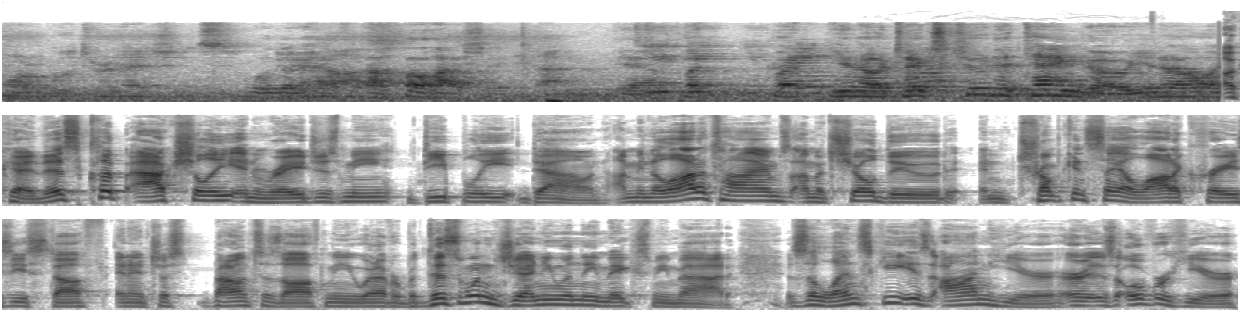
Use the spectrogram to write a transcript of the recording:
More good relations. We're gonna have. Oh, I see. Yeah, Do you but think Ukraine but you know, it takes two to tango. You know. Okay, this clip actually enrages me deeply down. I mean, a lot of times I'm a chill dude, and Trump can say a lot of crazy stuff, and it just bounces off me, whatever. But this one genuinely makes me mad. Zelensky is on here, or is over here,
